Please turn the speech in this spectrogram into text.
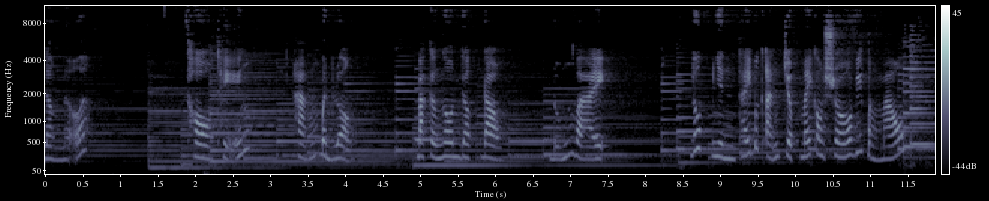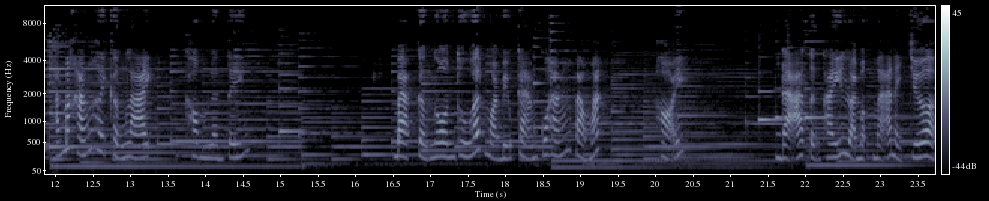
lần nữa. Thồ thiển, Hắn bình luận. Bà Cần Ngôn gật đầu. Đúng vậy. Lúc nhìn thấy bức ảnh chụp mấy con số viết bằng máu, Ánh mắt hắn hơi khựng lại, Không lên tiếng. Bạc Cần Ngôn thu hết mọi biểu cảm của hắn vào mắt, Hỏi, Đã từng thấy loại mật mã này chưa?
